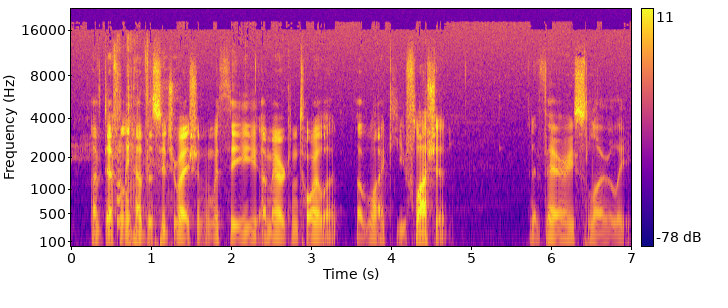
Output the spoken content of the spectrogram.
I've definitely had the situation with the American toilet of like you flush it and it very slowly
